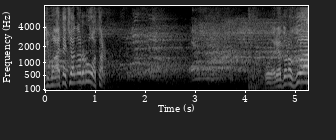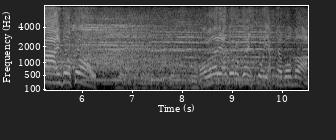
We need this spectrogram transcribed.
Піднімає Тетяна Ротор. Валерія Дорогань, блокаут. Валерія Дорогань, хто як не вона.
